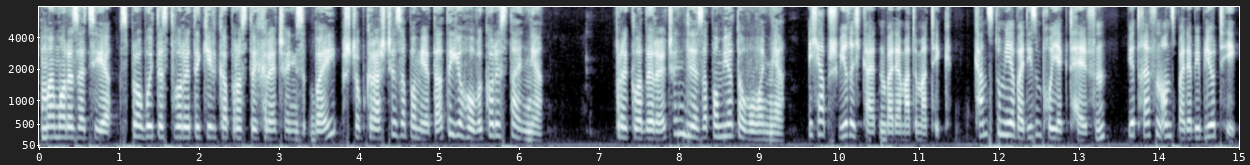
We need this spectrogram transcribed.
Меморизація спробуйте створити кілька простих речень з бей, щоб краще запам'ятати його використання. Приклади речень для запам'ятовування. Ich habe Schwierigkeiten bei der Mathematik. Kannst du mir bei diesem Projekt helfen? Wir treffen uns bei der Bibliothek.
